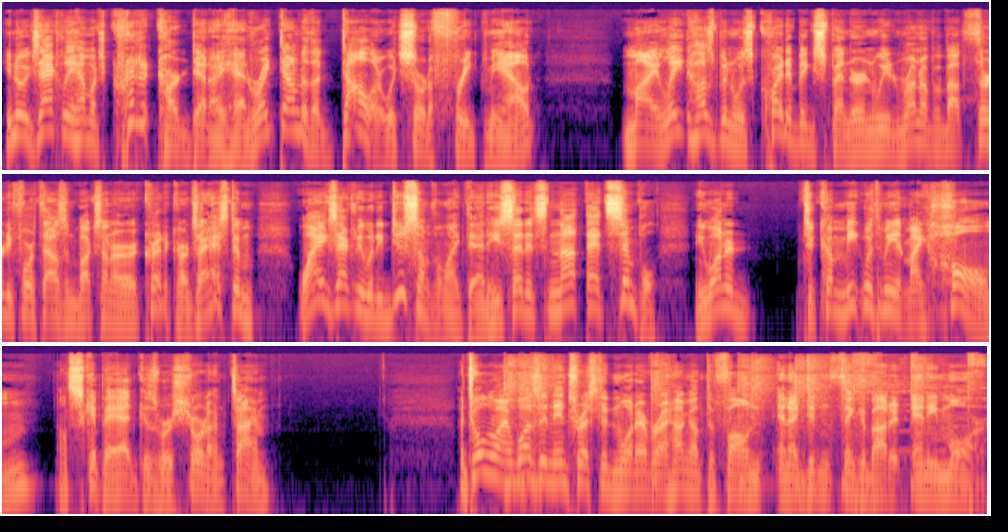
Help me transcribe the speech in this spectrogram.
He knew exactly how much credit card debt I had, right down to the dollar, which sort of freaked me out. My late husband was quite a big spender, and we'd run up about thirty-four thousand bucks on our credit cards. I asked him why exactly would he do something like that. He said it's not that simple. He wanted to come meet with me at my home. I'll skip ahead because we're short on time. I told him I wasn't interested in whatever. I hung up the phone and I didn't think about it anymore.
